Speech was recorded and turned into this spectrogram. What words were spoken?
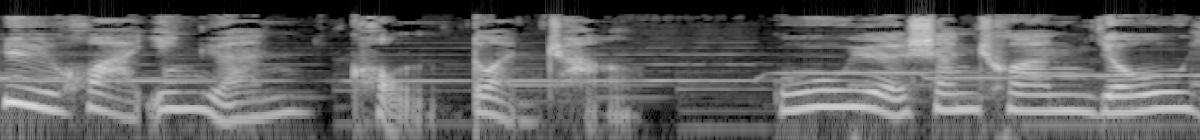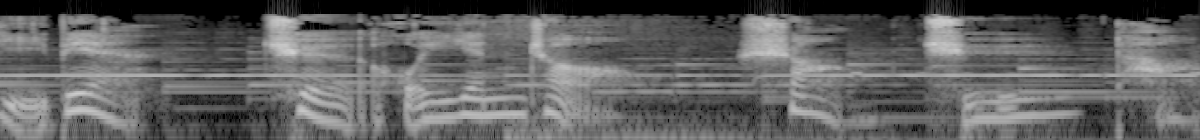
欲化姻缘恐断肠。吴越山川犹已变，却回燕赵上瞿塘。”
